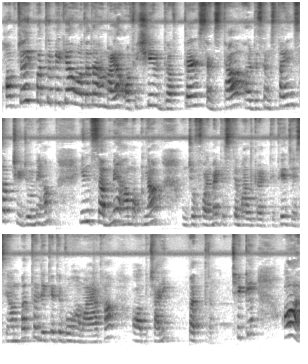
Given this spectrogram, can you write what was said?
औपचारिक पत्र में क्या होता था? हमारा ऑफिशियल दफ्तर, संस्था अर्ध संस्था, इन सब चीज़ों में हम, इन सब में हम अपना जो फॉर्मेट इस्तेमाल करते थे, जैसे हम पत्र लिखते थे, वो हमारा था औपचारिक पत्र, ठीक है? और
